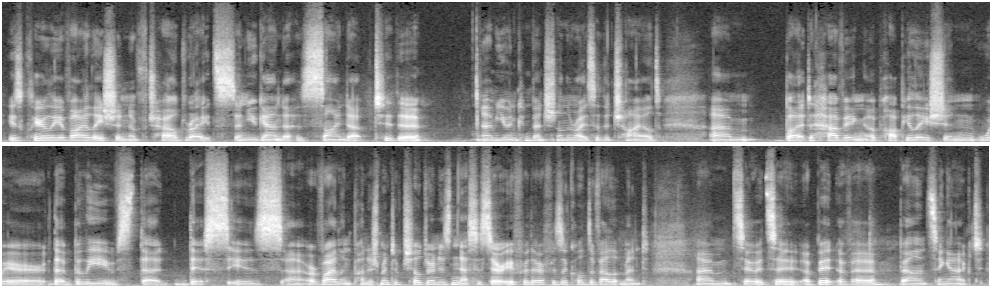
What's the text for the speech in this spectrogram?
is clearly a violation of child rights, and Uganda has signed up to the um, UN Convention on the Rights of the Child, um, but having a population where that believes that this is uh, or violent punishment of children is necessary for their physical development. Um, so it's a, a bit of a balancing act.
